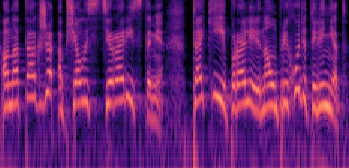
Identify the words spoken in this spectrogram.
она также общалась с террористами. Такие параллели на ум приходят или нет?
